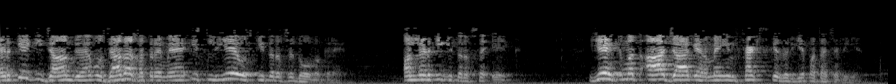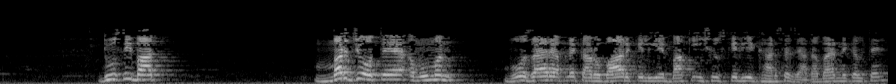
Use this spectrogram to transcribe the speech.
لڑکے کی جان جو ہے وہ زیادہ خطرے میں ہے، اس لیے اس کی طرف سے دو بکرے اور لڑکی کی طرف سے ایک۔ یہ حکمت آج جا کے ہمیں ان فیکٹس کے ذریعے پتہ چلی ہے۔ دوسری بات مرد جو ہوتے ہیں، عموماً وہ ظاہر اپنے کاروبار کے لیے، باقی ایشوز کے لیے گھر سے زیادہ باہر نکلتے ہیں۔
